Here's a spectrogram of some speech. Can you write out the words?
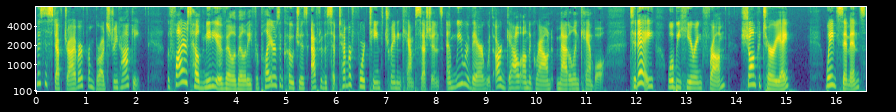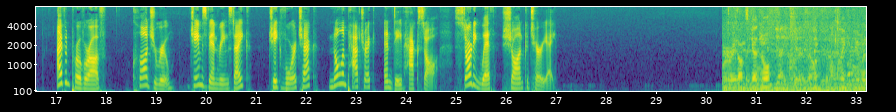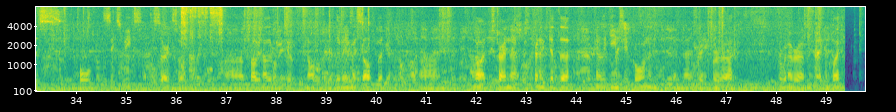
This is Steph Driver from Broad Street Hockey. The Flyers held media availability for players and coaches after the September 14th training camp sessions, and we were there with our gal on the ground, Madeline Campbell. Today, we'll be hearing from Sean Couturier, Wayne Simmonds, Ivan Provorov, Claude Giroux, James Van Riemsdyk, Jake Voracek, Nolan Patrick, and Dave Hakstol, starting with Sean Couturier. We're right on schedule. I think, I think it was told six weeks at the start, so uh, probably another week of you know limiting myself. But uh, no, I'm just trying to trying to get the kind of the game shape going and, and uh, be ready for uh, for whenever I'm, I can play.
